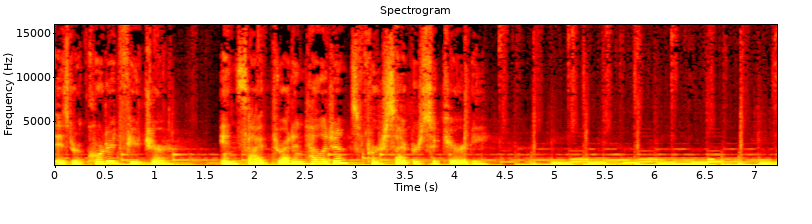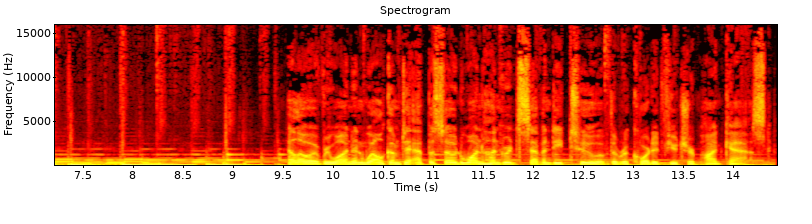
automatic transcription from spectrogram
is Recorded Future Inside Threat Intelligence for Cybersecurity. Hello, everyone, and welcome to episode 172 of the Recorded Future podcast.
